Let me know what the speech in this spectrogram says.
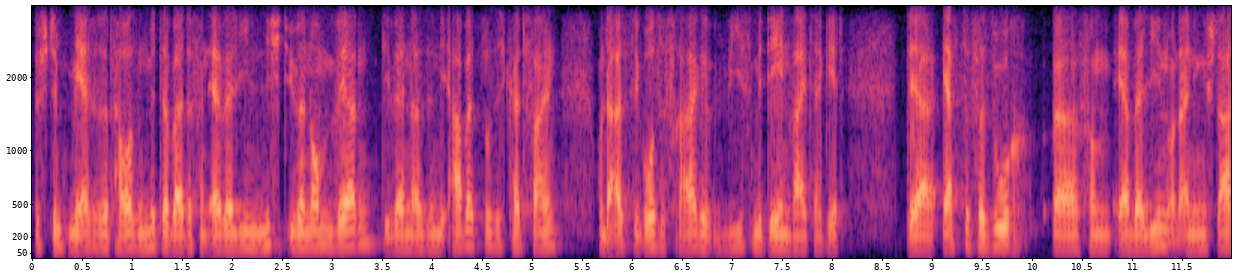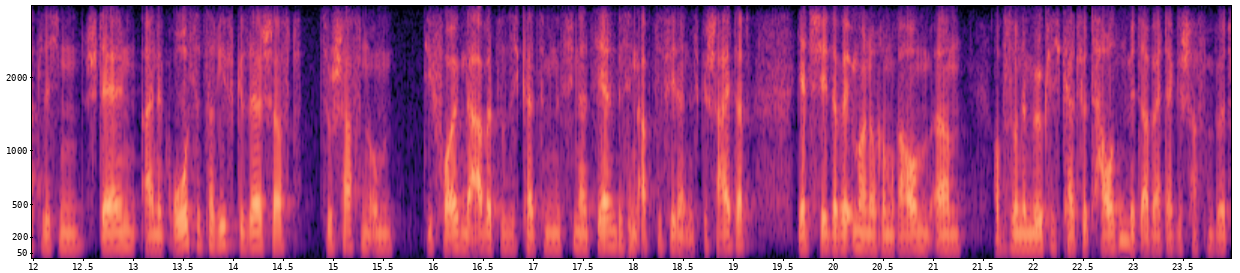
bestimmt mehrere tausend Mitarbeiter von Air Berlin nicht übernommen werden. Die werden also in die Arbeitslosigkeit fallen. Und da ist die große Frage, wie es mit denen weitergeht. Der erste Versuch äh, vom Air Berlin und einigen staatlichen Stellen, eine große Tarifgesellschaft zu schaffen, um die Folgen der Arbeitslosigkeit zumindest finanziell ein bisschen abzufedern, ist gescheitert. Jetzt steht aber immer noch im Raum, ähm, ob so eine Möglichkeit für 1000 Mitarbeiter geschaffen wird,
